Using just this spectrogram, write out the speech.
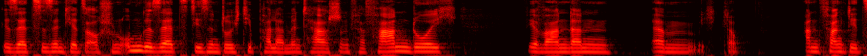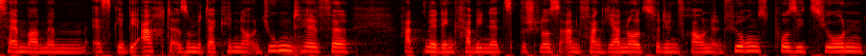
Gesetze sind jetzt auch schon umgesetzt, die sind durch die parlamentarischen Verfahren durch. Wir waren dann, ähm, ich glaube, Anfang Dezember mit dem SGB VIII, also mit der Kinder- und Jugendhilfe, hatten wir den Kabinettsbeschluss Anfang Januar zu den Frauen in Führungspositionen.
